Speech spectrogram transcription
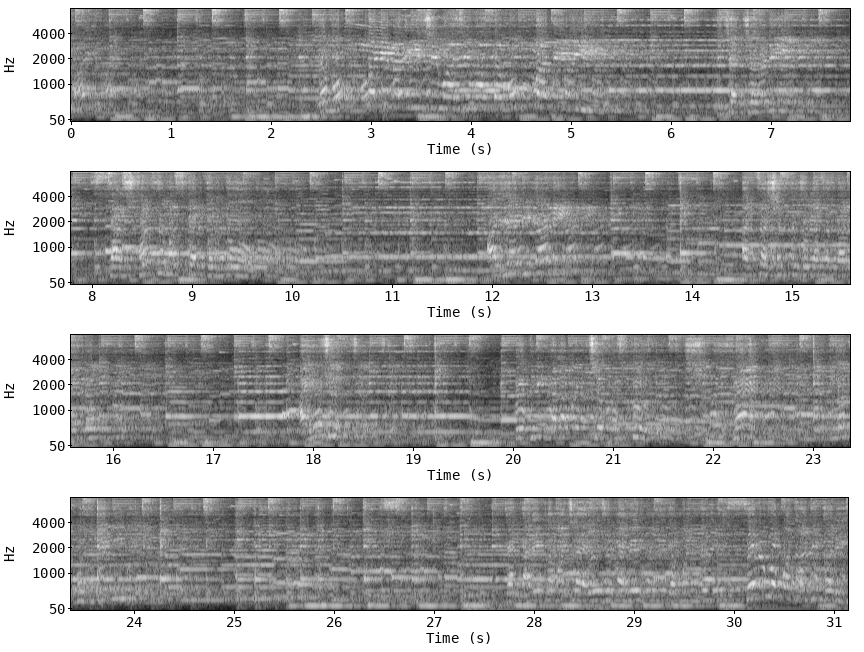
या मुंबई नगरीची माझी माता मुंबा देवी तिच्या चरणी साष्टांग नमस्कार करतो आजचा शतकोराचा कार्यक्रम. आयोजन कोकणी कला मंच प्रस्तुत त्या कार्यक्रमाचे आयोजक आहेत त्या मंडळाचे सर्व पदाधिकारी.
